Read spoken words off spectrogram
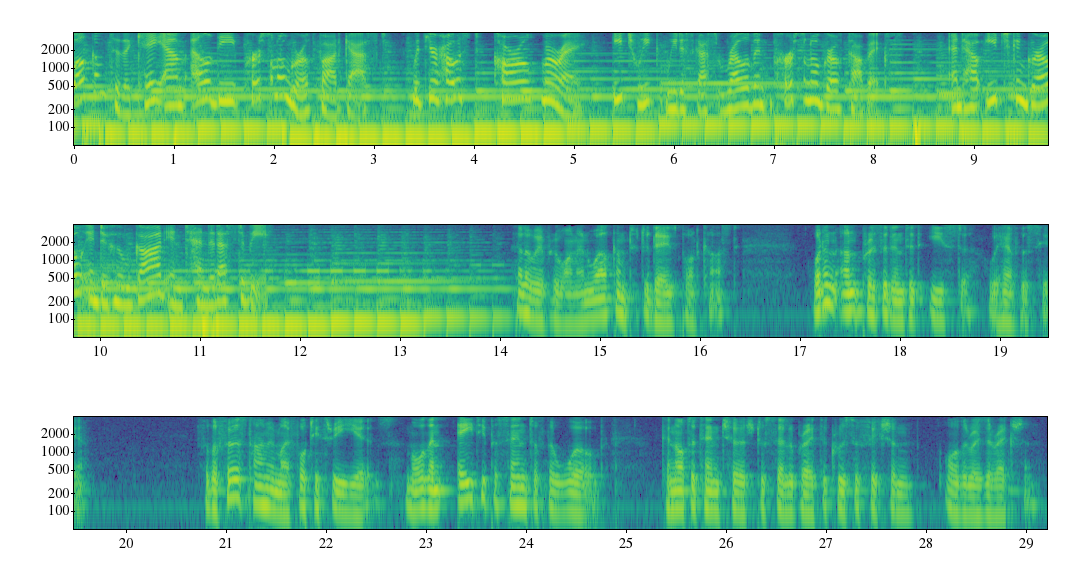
welcome to the KMLD Personal Growth Podcast with your host, Carl Murray. Each week, we discuss relevant personal growth topics and how each can grow into whom God intended us to be. Hello, everyone, and welcome to today's podcast. What an unprecedented Easter we have this year. For the first time in my 43 years, more than 80% of the world cannot attend church to celebrate the crucifixion or the resurrection.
